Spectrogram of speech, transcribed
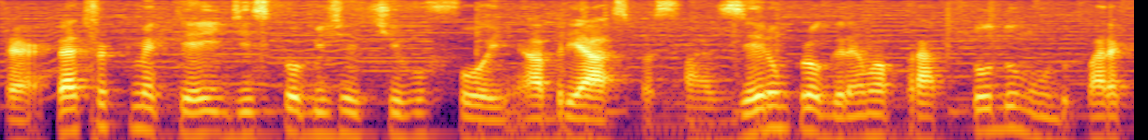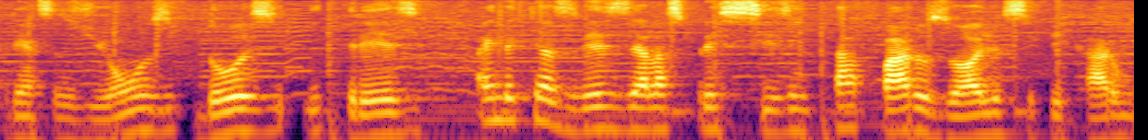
Fair. Patrick McKay disse que o objetivo foi, aspas, fazer um programa para todo mundo, para crianças de 11, 12 e 13 ainda que às vezes elas precisem tapar os olhos se ficar um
